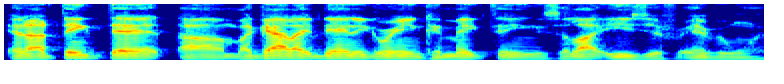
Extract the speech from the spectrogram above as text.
And I think that um, a guy like Danny Green can make things a lot easier for everyone,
